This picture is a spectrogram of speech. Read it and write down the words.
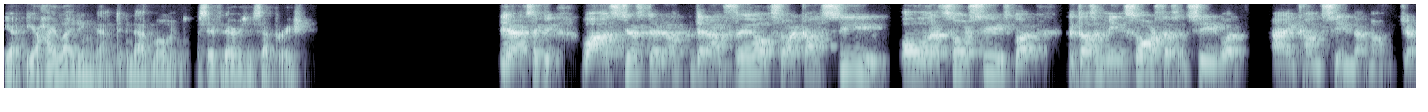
Yeah, you're highlighting that in that moment as if there is a separation. Yeah, exactly. Well, it's just that I'm that I'm veiled, so I can't see all that source sees, but it doesn't mean source doesn't see what I can't see in that moment. Yeah.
